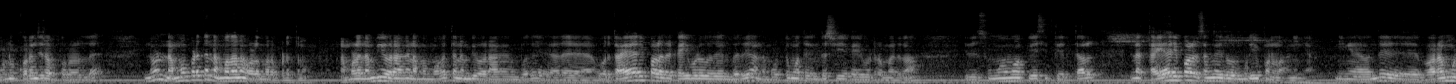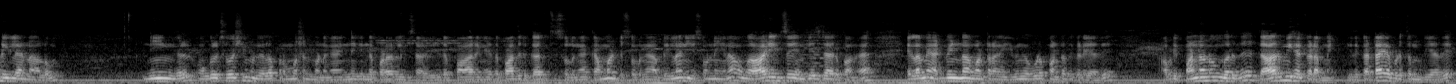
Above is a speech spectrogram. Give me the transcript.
ஒன்றும் குறைஞ்சிட போகிறதில்ல இன்னொன்று நம்ம படத்தை நம்ம தானே விளம்பரப்படுத்தணும். நம்மளை நம்பி வராங்க நம்ம முகத்தை நம்பி வராங்கும் போது அதை ஒரு தயாரிப்பாளரை கைவிடுவது என்பது அந்த ஒட்டுமொத்த இண்டஸ்ட்ரியை கைவிடுற மாதிரி தான் இது சுமூகமாக பேசி தீர்த்தால் இல்லை தயாரிப்பாளர் சங்கம் இது ஒரு முடிவு பண்ணலாம். நீங்கள் நீங்கள் வந்து வர முடியலனாலும் நீங்கள் உங்கள் சோஷியல் மீடியாவில் ப்ரமோஷன் பண்ணுங்கள் இன்றைக்கி இந்த படம் ரிலீஸ் ஆகுது. இதை பாருங்கள் இதை பார்த்துட்டு கருத்து சொல்லுங்கள் கமெண்ட் சொல்லுங்கள் அப்படிலாம் நீங்கள் சொன்னீங்கன்னா உங்கள் ஆடியன்ஸே என்கேஜாக இருப்பாங்க. எல்லாமே அட்மின் தான் பண்ணுறாங்க இவங்க கூட பண்ணுறது கிடையாது. அப்படி பண்ணணுங்கிறது தார்மீக கடமை. இது கட்டாயப்படுத்த முடியாது.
